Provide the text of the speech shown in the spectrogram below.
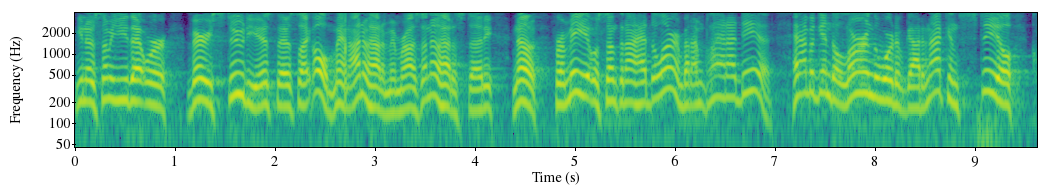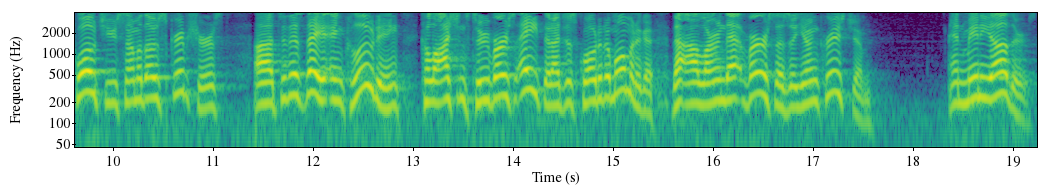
you know, some of you that were very studious, that it's like, oh man, I know how to memorize, I know how to study. No, for me, it was something I had to learn, but I'm glad I did. And I began to learn the Word of God, and I can still quote you some of those scriptures uh, to this day, including Colossians 2, verse 8, that I just quoted a moment ago. That I learned that verse as a young Christian, and many others.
